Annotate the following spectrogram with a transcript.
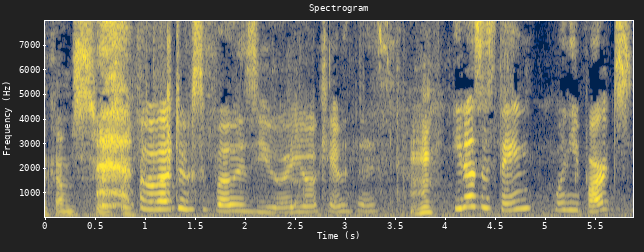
Like I'm seriously. I'm about to expose you. Are you okay with this? hmm He does his thing when he farts.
